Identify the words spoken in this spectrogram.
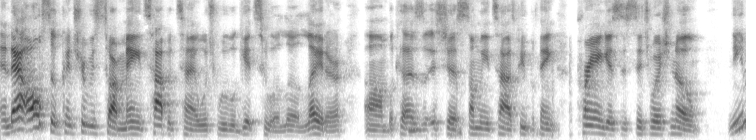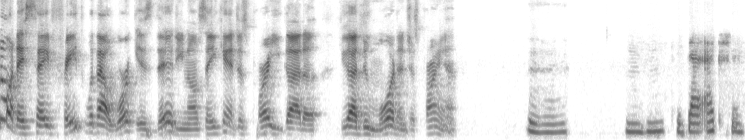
and that also contributes to our main topic tonight, which we will get to a little later, um, because it's just so many times people think praying is the situation. No, you know what they say, faith without work is dead. You know what I'm saying? You can't just pray. You gotta you gotta do more than just praying. Mm-hmm. Mm-hmm. Take that action.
